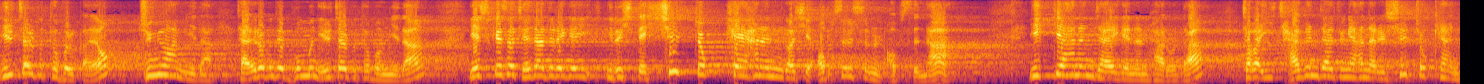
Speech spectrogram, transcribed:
1절부터 볼까요? 중요합니다. 자, 여러분들 본문 1절부터 봅니다. 예수께서 제자들에게 이르시되 실족해 하는 것이 없을 수는 없으나 있게 하는 자에게는 화로다. 저가 이 작은 자 중에 하나를 실족해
